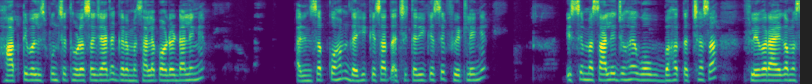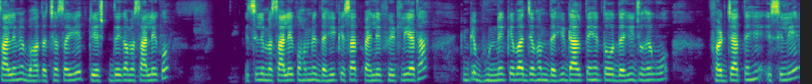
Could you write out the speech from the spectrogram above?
हाफ़ टेबल स्पून से थोड़ा सा ज़्यादा गर्म मसाला पाउडर डालेंगे। और इन सबको हम दही के साथ अच्छी तरीके से फेंट लेंगे। इससे मसाले जो है वो बहुत अच्छा सा फ्लेवर आएगा मसाले में, बहुत अच्छा सा ये टेस्ट देगा मसाले को। इसलिए मसाले को हमने दही के साथ पहले फेंट लिया था, क्योंकि भुनने के बाद जब हम दही डालते हैं तो दही जो है वो फट जाते हैं, इसलिए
